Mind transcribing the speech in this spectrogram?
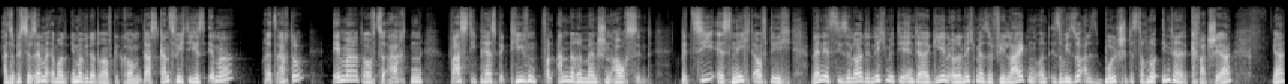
also bist du selber immer, immer wieder drauf gekommen, dass ganz wichtig ist immer, und jetzt Achtung, immer darauf zu achten, was die Perspektiven von anderen Menschen auch sind bezieh es nicht auf dich. Wenn jetzt diese Leute nicht mit dir interagieren oder nicht mehr so viel liken und sowieso alles Bullshit, ist doch nur Internetquatsch, ja? Ja?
